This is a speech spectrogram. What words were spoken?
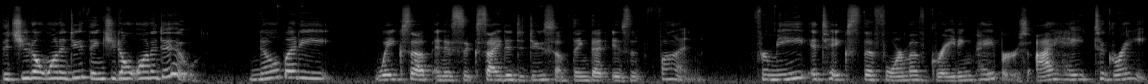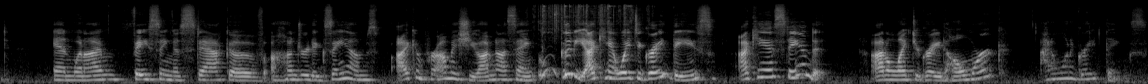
that you don't want to do things you don't want to do. Nobody wakes up and is excited to do something that isn't fun. For me, it takes the form of grading papers. I hate to grade. And when I'm facing a stack of 100 exams, I can promise you, I'm not saying, ooh, goody, I can't wait to grade these. I can't stand it. I don't like to grade homework. I don't want to grade things.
